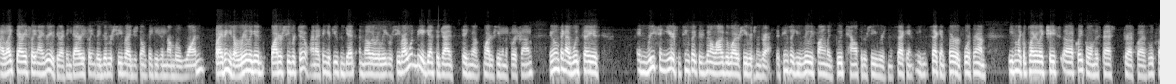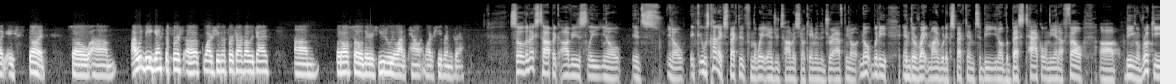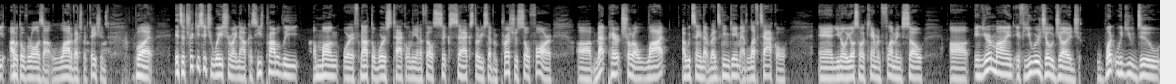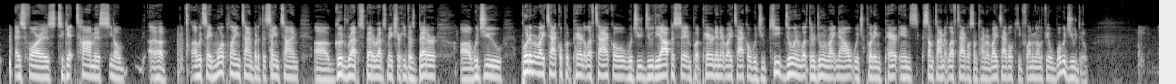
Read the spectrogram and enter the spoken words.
I like Darius Slayton. I agree with you. I think Darius Slayton's a good receiver. I just don't think he's a number one. But I think he's a really good wide receiver too. And I think if you can get another elite receiver, I wouldn't be against the Giants taking a wide receiver in the first round. The only thing I would say is, in recent years, it seems like there's been a lot of good wide receivers in the draft. It seems like you really find like good, talented receivers in the second, even second, third, fourth round. Even like a player like Chase uh, Claypool in this past draft class looks like a stud. So um, I would be against the first uh, wide receiver in the first round for the Giants. Um, but also there's usually a lot of talent wide receiver in the draft. So the next topic, obviously, you know, it's you know it, it was kind of expected from the way Andrew Thomas you know came in the draft. You know, nobody in their right mind would expect him to be you know the best tackle in the NFL. Uh, being a rookie, with overall is a lot of expectations, but it's a tricky situation right now because he's probably among, or if not the worst tackle in the NFL, six sacks, 37 pressures so far. Uh, Matt Peart showed a lot I would say in that Redskin game at left tackle, and you know you also had Cameron Fleming. So, uh, in your mind, if you were Joe Judge, what would you do as far as to get Thomas? You know, uh, I would say more playing time, but at the same time, uh, good reps, better reps. Make sure he does better. Uh, would you? put him at right tackle, put Peart at left tackle? Would you do the opposite and put Peart in at right tackle? Would you keep doing what they're doing right now, which putting Peart in sometime at left tackle, sometime at right tackle, keep Fleming on the field? What would you do?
